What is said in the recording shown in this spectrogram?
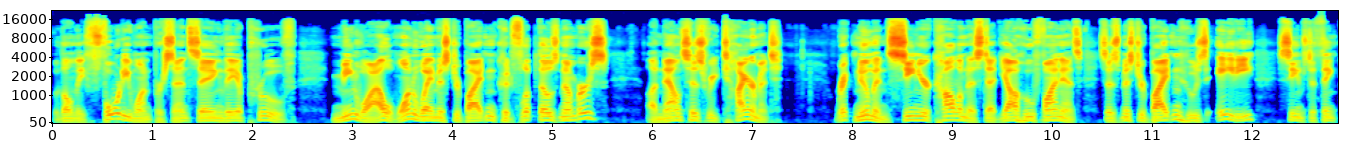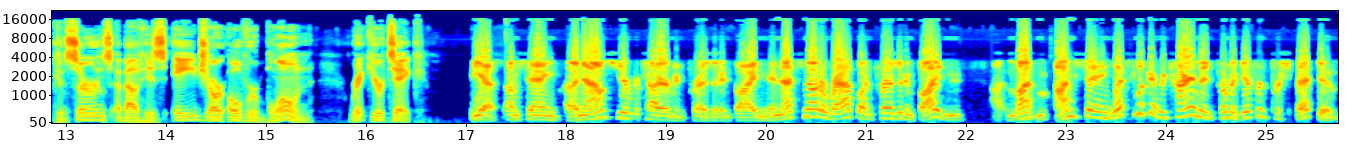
with only 41% saying they approve. Meanwhile, one way Mr. Biden could flip those numbers announce his retirement. Rick Newman, senior columnist at Yahoo Finance, says Mr. Biden, who's 80, seems to think concerns about his age are overblown. Rick, your take. Yes, I'm saying announce your retirement, President Biden. And that's not a rap on President Biden. I'm saying let's look at retirement from a different perspective.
